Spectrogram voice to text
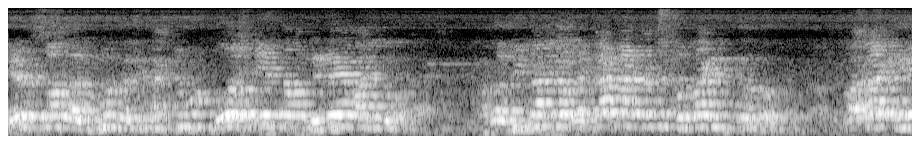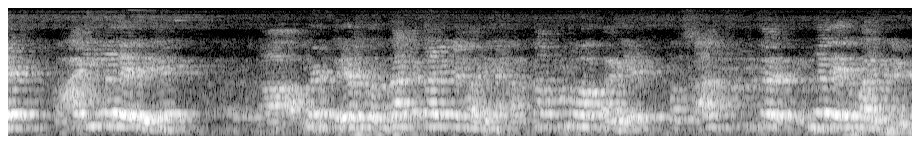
ಎರಡ್ ಸಾವಿರದ ಹದಿಮೂರರಲ್ಲಿ ನಂಜನಗೂಡು ಅಂತ ನಿರ್ಣಯ ಮಾಡಿದ್ರು. ಅದು ಅಧಿಕಾರಿಗಳ ರೆಕಾರ್ಡ್ ಹಾಕಿದ್ರೆ ಗೊತ್ತಾಗಿತ್ತು ಹಾಗಾಗಿ ಆ ಹಿನ್ನೆಲೆಯಲ್ಲಿ ಆ ಅಂಬೇಡ್ಕರ್ ಏನು ಗೊತ್ತಾಗದಾರಿಕೆ ಮಾಡಿ, ಅರ್ಥಪೂರ್ಣವಾಗಿ ಸಾಂಸ್ಕೃತಿಕ ಹಿನ್ನೆಲೆಯಲ್ಲಿ ಮಾಡಿದ್ದೇವೆ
